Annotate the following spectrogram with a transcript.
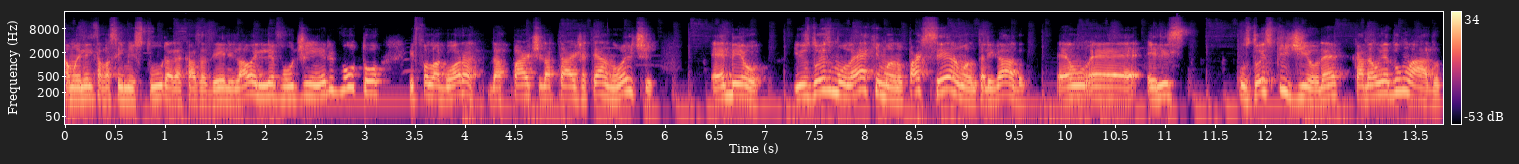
a mãe dele estava sem mistura na casa dele lá, ele levou o dinheiro e voltou. E falou: agora, da parte da tarde até a noite, é meu. E os dois moleque, mano, parceiro, mano, tá ligado? É um, é, eles. Os dois pediam, né? Cada um ia de um lado.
